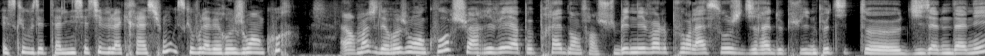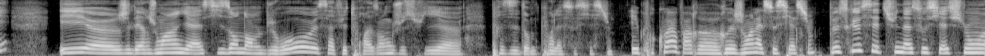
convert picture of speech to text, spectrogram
Est-ce que vous êtes à l'initiative de la création? Est-ce que vous l'avez rejoint en cours? Alors moi, je l'ai rejoint en cours. Je suis arrivée à peu près dans, enfin, je suis bénévole pour l'asso, je dirais depuis une petite euh, dizaine d'années, et euh, je l'ai rejoint il y a six ans dans le bureau. Et ça fait trois ans que je suis euh, présidente pour l'association. Et pourquoi avoir euh, rejoint l'association? Parce que c'est une association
